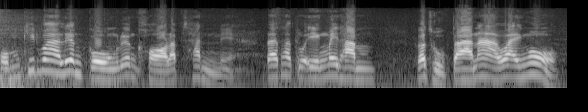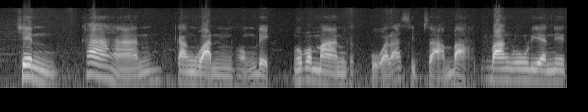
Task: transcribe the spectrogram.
ผมคิดว่าเรื่องโกงเรื่องคอร์รัปชันเนี่ยแต่ถ้าตัวเองไม่ทำก็ถูกตาหน้าว่าไอ้โง่ เช่น ค่าอาหารกลางวันของเด็กงบประมาณหัวละ 13 บาท บางโรงเรียนเนี่ย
